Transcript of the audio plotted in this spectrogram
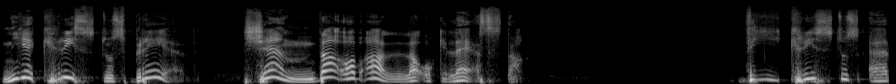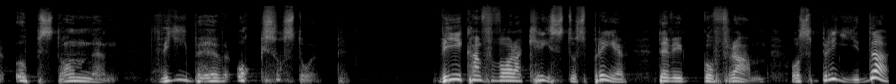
ni är Kristus brev. Kända av alla och lästa. Vi, Kristus är uppstånden. Vi behöver också stå upp. Vi kan få vara Kristusbrev där vi går fram och sprida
